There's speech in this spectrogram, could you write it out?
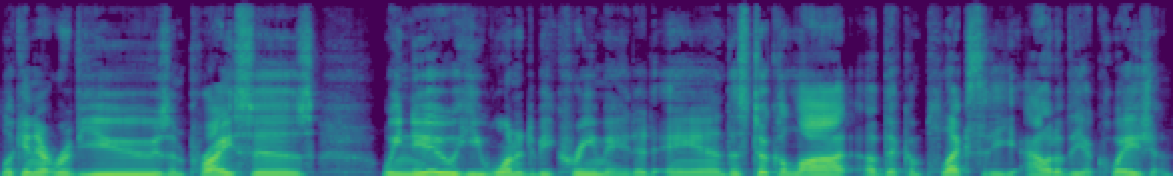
looking at reviews and prices. We knew he wanted to be cremated, and this took a lot of the complexity out of the equation.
